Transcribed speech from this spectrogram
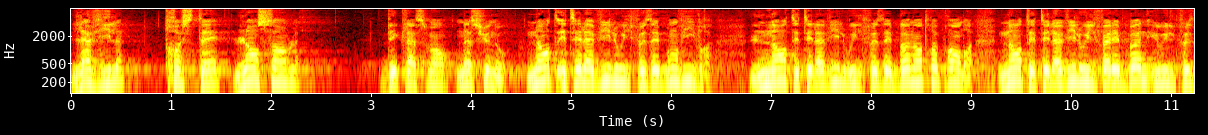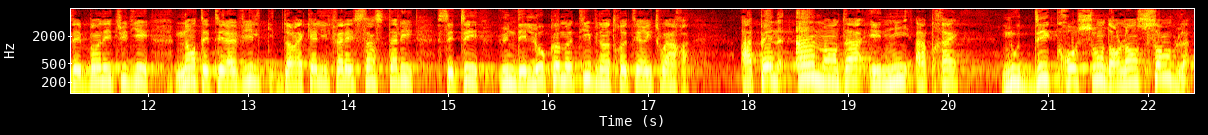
la ville trustait l'ensemble des classements nationaux. Nantes était la ville où il faisait bon vivre. Nantes était la ville où il faisait bon entreprendre. Nantes était la ville où il fallait bonne, où il faisait bon étudier. Nantes était la ville dans laquelle il fallait s'installer. C'était une des locomotives de notre territoire. À peine un mandat et demi après, nous décrochons dans l'ensemble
